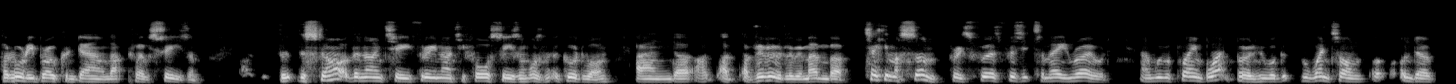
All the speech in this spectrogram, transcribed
had already broken down that close season. The, the start of the 93 94 season wasn't a good one. And uh, I, I vividly remember taking my son for his first visit to Maine Road and we were playing Blackburn, who were who went on uh, under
